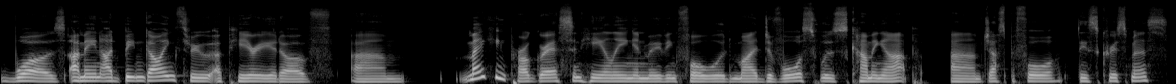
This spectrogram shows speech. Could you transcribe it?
was. I mean, I'd been going through a period of um, making progress and healing and moving forward. My divorce was coming up um, just before this Christmas,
